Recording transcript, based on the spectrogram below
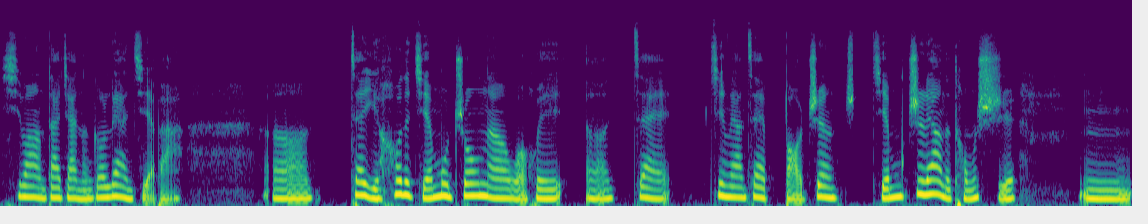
希望大家能够谅解吧。嗯、在以后的节目中呢，我会呃在尽量在保证节目质量的同时，嗯。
